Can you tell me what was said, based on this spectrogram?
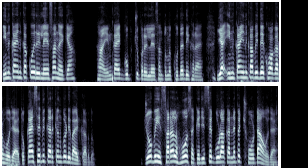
इनका इनका कोई रिलेशन है क्या? हाँ इनका एक गुपचुप रिलेशन तुम्हें खुद दिख रहा है। या इनका इनका भी देखो अगर हो जाए तो कैसे भी करके उनको डिवाइड कर दो। जो भी सरल हो सके जिससे गुड़ा करने पे छोटा हो जाए।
